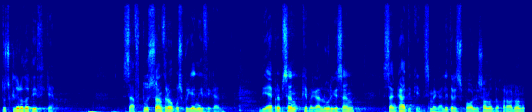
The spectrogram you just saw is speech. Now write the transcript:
τους κληροδοτήθηκε. Σε αυτούς τους ανθρώπους που γεννήθηκαν, διέπρεψαν και μεγαλούργησαν σαν κάτοικοι της μεγαλύτερης πόλης όλων των χρόνων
